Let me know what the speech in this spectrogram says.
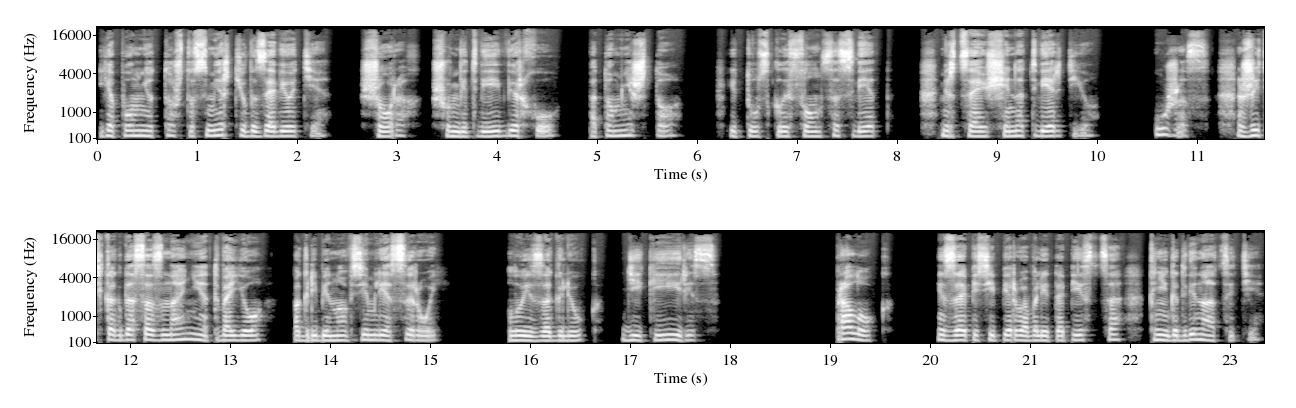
я помню то, что смертью вы зовете. Шорох, шум ветвей вверху, потом ничто. И тусклый солнце свет, мерцающий над твердью. Ужас, жить, когда сознание твое погребено в земле сырой. Луиза Глюк, Дикий ирис. Пролог. Из записи первого летописца, книга 12.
